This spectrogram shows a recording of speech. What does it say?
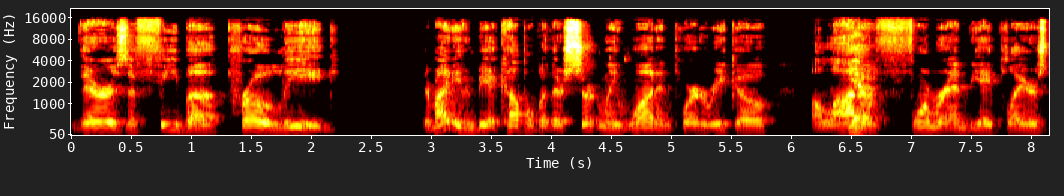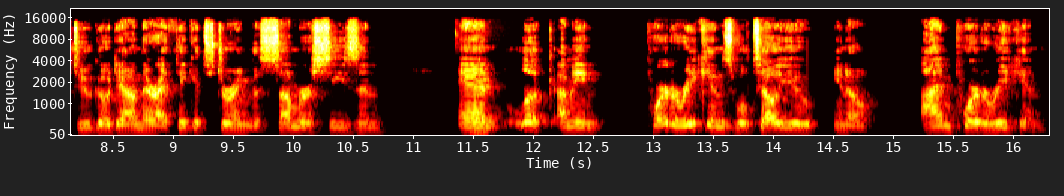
there is a FIBA Pro League. There might even be a couple, but there's certainly one in Puerto Rico. A lot yeah. of former NBA players do go down there. I think it's during the summer season. And right. look, I mean, Puerto Ricans will tell you, you know, I'm Puerto Rican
